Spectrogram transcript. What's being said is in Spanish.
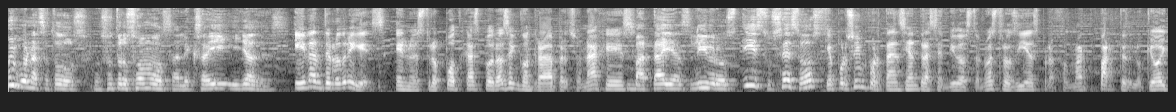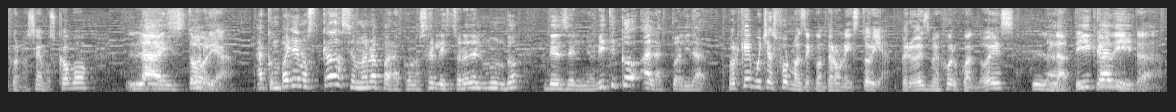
Muy buenas a todos, nosotros somos Alexaí y Yades. Y Dante Rodríguez. En nuestro podcast podrás encontrar a personajes, Batallas, libros y sucesos que por su importancia han trascendido hasta nuestros días para formar parte de lo que hoy conocemos como la historia. Acompáñanos cada semana para conocer la historia del mundo desde el neolítico a la actualidad. Porque hay muchas formas de contar una historia, pero es mejor cuando es La picadita.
